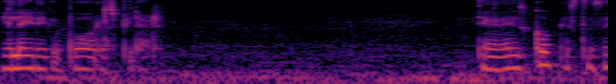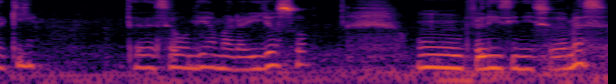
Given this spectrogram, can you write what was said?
y el aire que puedo respirar. Te agradezco que estés aquí. Te deseo un día maravilloso, un feliz inicio de mes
